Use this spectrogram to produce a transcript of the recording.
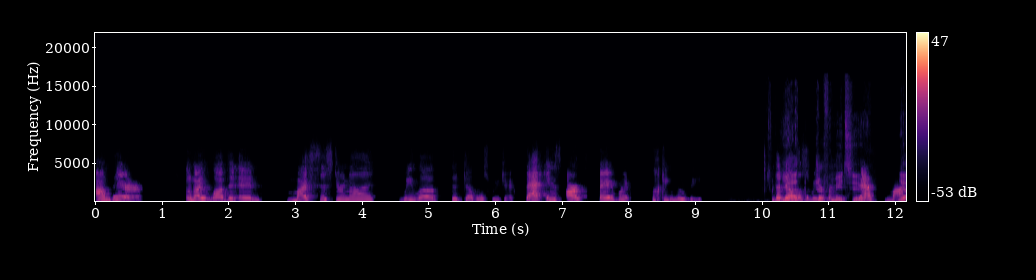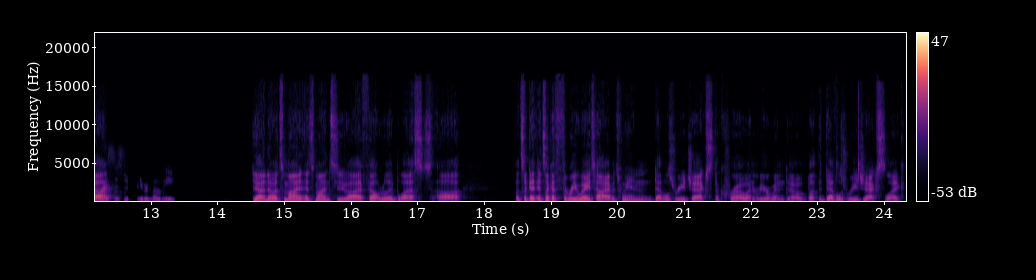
I'm there. And I loved it. And my sister and I, we love The Devil's Rejects. That is our favorite fucking movie. The yeah, Devil's Rejects. for me too. That's my, yeah. my sister's favorite movie. Yeah, no, it's mine. It's mine too. I felt really blessed. Uh, it's like a it's like a three way tie between Devil's Rejects, The Crow, and Rear Window. But the Devil's Rejects, like,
